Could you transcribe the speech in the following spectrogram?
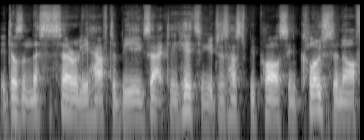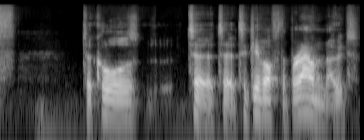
it doesn't necessarily have to be exactly hitting it just has to be passing close enough to cause to to, to give off the brown note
